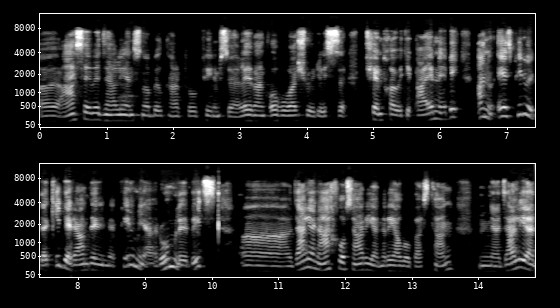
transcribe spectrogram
ასევე ძალიან ცნობილ ქართულ ფილმს ლევან კოღუაშვილის შემთხვევითი პაემები. ანუ ეს ფილმი და კიდე რამდენიმე ფილმია, რომლებიც ძალიან ახლოს არიან რეალობასთან, ძალიან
